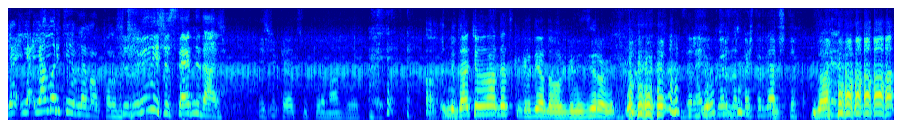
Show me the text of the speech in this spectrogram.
Я, я, я марите да влезе малко по-навътре. Ще завиди, ще седне даже. И ще където ще опира малко. Ми дайте една детска градина да организираме. Зелен кур за пещернячета. Да.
